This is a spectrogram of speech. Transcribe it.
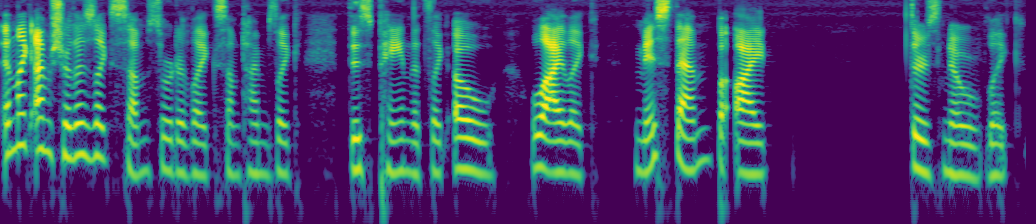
and like i'm sure there's like some sort of like sometimes like this pain that's like oh well i like miss them but i there's no like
